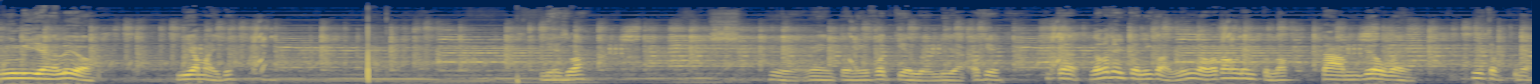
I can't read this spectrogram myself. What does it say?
มือเรียงันเลยเหรอเรียใหม่ดิเรียสิวะเฮ้ยแม่งตัวนี้โคตรเกลียดเลยเรียโอเคแล้วก็จะมีตัวนี้ก่อนแล้วเราก็ต้องเล่นกดล็อกตามเวลไว้ที่จะเนี่ย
